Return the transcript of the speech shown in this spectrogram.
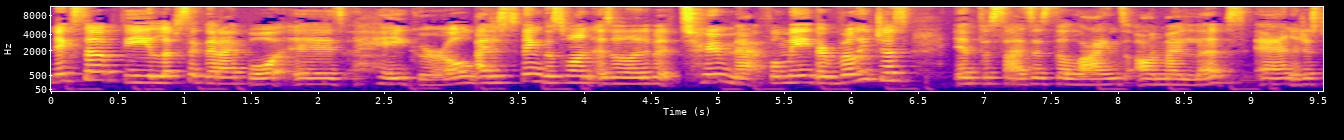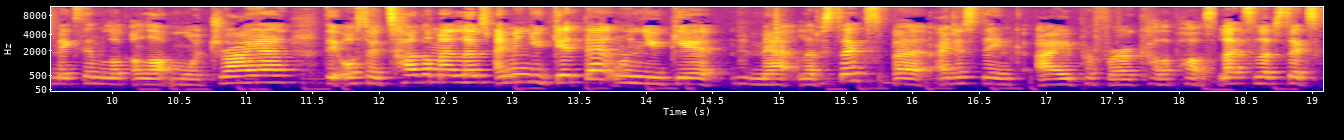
Next up, the lipstick that I bought is Hey Girl. I just think this one is a little bit too matte for me. It really just emphasizes the lines on my lips and it just makes them look a lot more drier. They also tug on my lips. I mean, you get that when you get matte lipsticks, but I just think I prefer ColourPop's Luxe lipsticks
